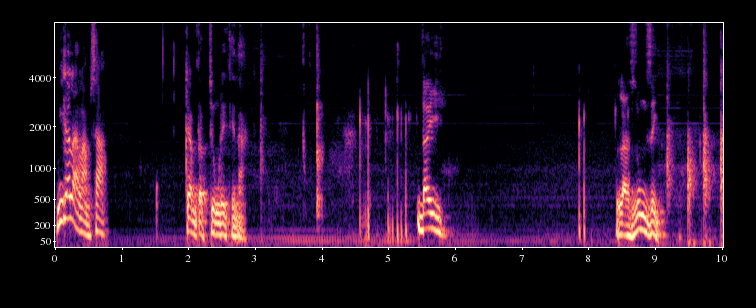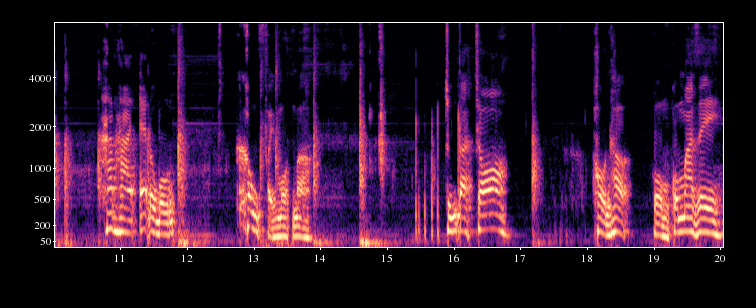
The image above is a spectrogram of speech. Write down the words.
Nghĩa là làm sao? Các em tập trung lên thế này. Đây là dung dịch H2SO4 0,1m. Chúng ta cho hỗn hợp gồm có magie,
